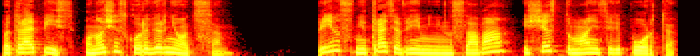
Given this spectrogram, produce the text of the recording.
"Поторопись, он очень скоро вернется. Принц, не тратя времени на слова, исчез в тумане телепорта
